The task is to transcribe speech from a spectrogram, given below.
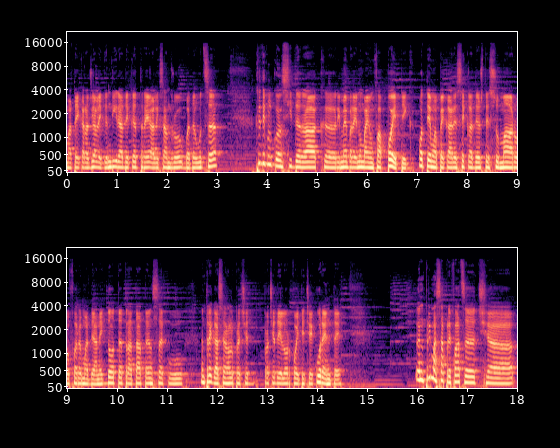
Matei Caragiale, Gândirea de către Alexandru Bădăuță. Criticul considera că Remember e numai un fapt poetic, o temă pe care se clădește sumar, o fărâmă de anecdotă, tratată însă cu întreg arsenalul proced- procedeilor poetice curente. În prima sa prefață, cea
